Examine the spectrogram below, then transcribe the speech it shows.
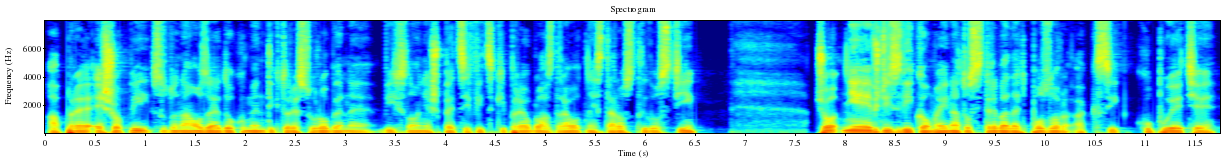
a pre e-shopy. Sú to naozaj dokumenty, ktoré sú robené výslovne špecificky pre oblasť zdravotnej starostlivosti, čo nie je vždy zvykom. Hej. Na to si treba dať pozor, ak si kupujete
